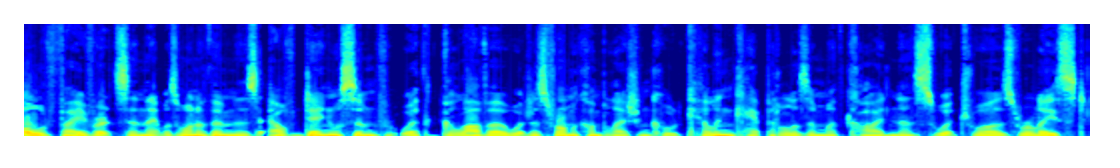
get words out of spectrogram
old favourites, and that was one of them. Is Alf Danielson with Glover, which is from a compilation called "Killing Capitalism with Kindness," which was released,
